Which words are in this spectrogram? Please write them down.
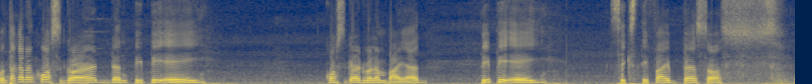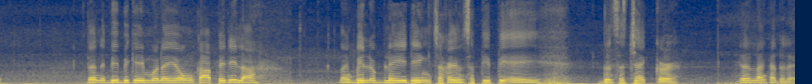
punta ka ng Coast Guard, then PPA. Coast Guard walang bayad. PPA 65 pesos. Then ibibigay mo na yung copy nila ng bill of lading tsaka yung sa PPA doon sa checker. Yan lang kadali.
